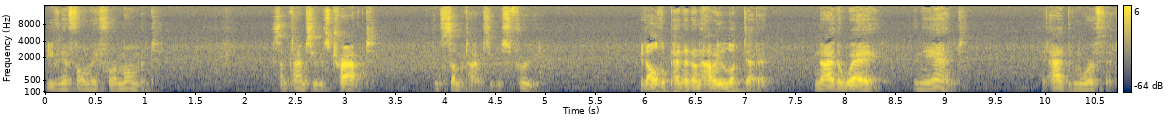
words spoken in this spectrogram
even if only for a moment. Sometimes he was trapped, and sometimes he was free. It all depended on how he looked at it, and either way, in the end, it had been worth it.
